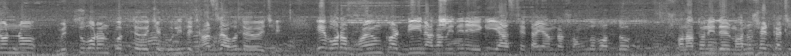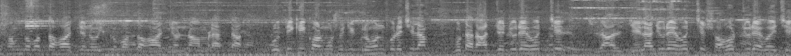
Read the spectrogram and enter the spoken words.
জন্য মৃত্যুবরণ করতে হয়েছে, গুলিতে ঝাঁঝরা হতে হয়েছে। এ বড় ভয়ঙ্কর দিন আগামী দিনে এগিয়ে আসছে, তাই আমরা সংঘবদ্ধ সনাতনীদের মানুষের কাছে সংঘবদ্ধ হওয়ার জন্য, ঐক্যবদ্ধ হওয়ার জন্য আমরা একটা প্রতীকী কর্মসূচি গ্রহণ করেছিলাম। গোটা রাজ্য জুড়ে হচ্ছে জেলা জুড়ে হচ্ছে, শহর জুড়ে হয়েছে।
